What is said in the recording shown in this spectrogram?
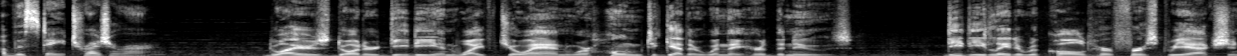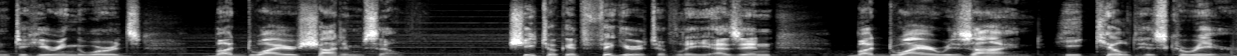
of the state treasurer. Dwyer's daughter Dee Dee and wife Joanne were home together when they heard the news. Dee Dee later recalled her first reaction to hearing the words, Budd Dwyer shot himself. She took it figuratively, as in, Budd Dwyer resigned, he killed his career.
